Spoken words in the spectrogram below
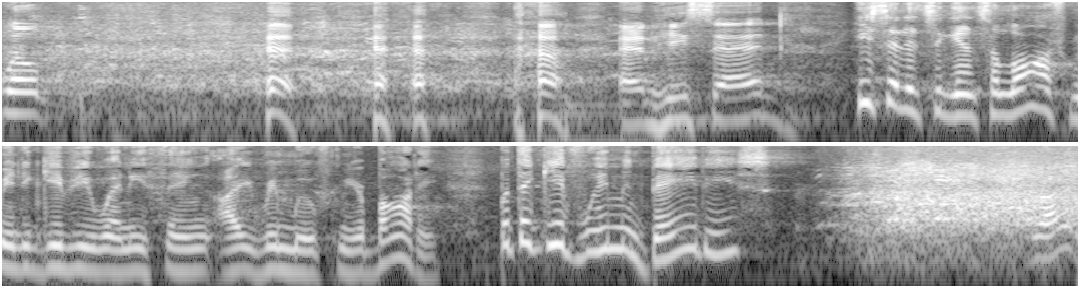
Well, And he said, He said it's against the law for me to give you anything I remove from your body. But they give women babies. right?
